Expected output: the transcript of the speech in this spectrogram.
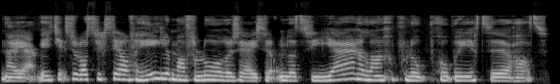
Nou ja, weet je, ze was zichzelf helemaal verloren, zei ze, omdat ze jarenlang geprobeerd uh, had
